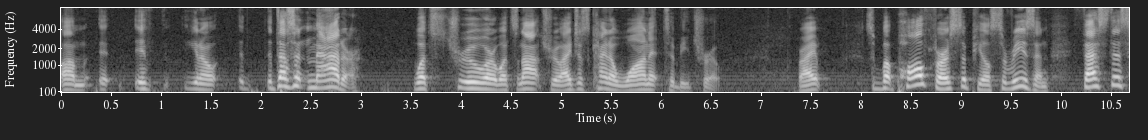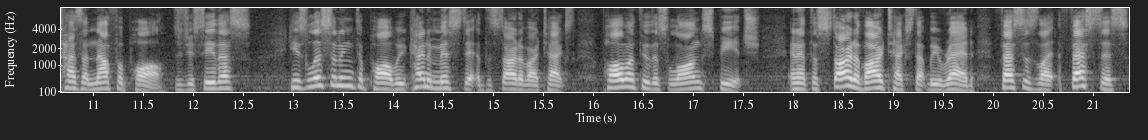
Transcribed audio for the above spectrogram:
Um, if, you know, it, it doesn't matter what's true or what's not true. I just kind of want it to be true, right? So, but Paul first appeals to reason. Festus has enough of Paul. Did you see this? He's listening to Paul. We kind of missed it at the start of our text. Paul went through this long speech. And at the start of our text that we read, Festus, like, Festus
